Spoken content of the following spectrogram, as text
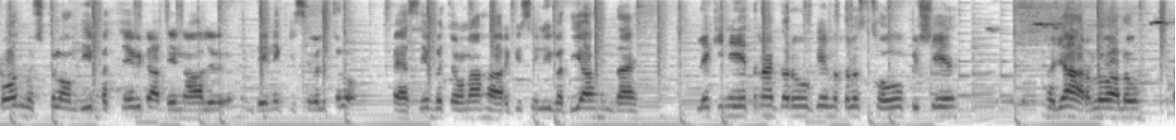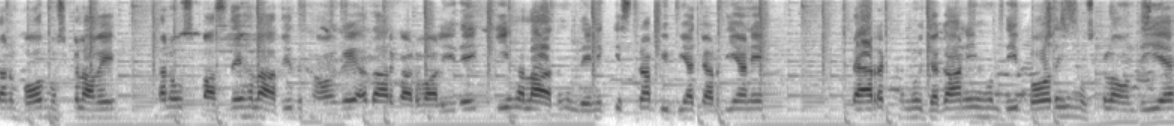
ਬਹੁਤ ਮੁਸ਼ਕਲ ਆਉਂਦੀ, ਬੱਚੇ ਵੀ ਤੁਹਾਡੇ ਨਾਲ ਹੁੰਦੇ ਨੇ ਕਿਸੇ ਵੇਲੇ। ਚਲੋ, ਪੈਸੇ ਬਚਾਉਣਾ ਹਰ ਕਿਸੇ ਲਈ ਵਧੀਆ ਹੁੰਦਾ ਹੈ। ਲੇਕਿਨ ਇਹ ਤਰ੍ਹਾਂ ਕਰੋ ਕਿ ਮਤਲਬ 100 ਪਿੱਛੇ ਹਜ਼ਾਰ ਲਵਾ ਲਓ, ਤੁਹਾਨੂੰ ਬਹੁਤ ਮੁਸ਼ਕਲ ਆਵੇ। ਤੁਹਾਨੂੰ ਉਸ ਬੱਸ ਦੇ ਹਾਲਾਤ ਹੀ ਦਿਖਾਵਾਂਗੇ ਆਧਾਰ ਕਾਰਡ ਵਾਲੀ ਦੇ ਕੀ ਹਾਲਾਤ ਹੁੰਦੇ ਨੇ, ਕਿਸ ਤਰ੍ਹਾਂ ਬੀਬੀਆਂ ਚੜਦੀਆਂ ਨੇ? ਪੈਰ ਰੱਖਣ ਨੂੰ ਜਗ੍ਹਾ ਨਹੀਂ ਹੁੰਦੀ, ਬਹੁਤ ਹੀ ਮੁਸ਼ਕਲ ਆਉਂਦੀ ਹੈ।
